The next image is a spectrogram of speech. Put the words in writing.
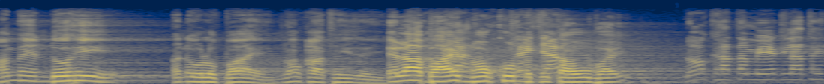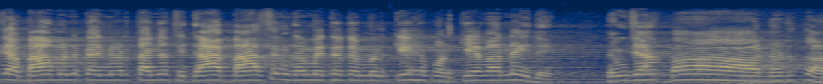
અમે ડોહી અને ઓલો ભાઈ નોખા થઈ જાય. એલા ભાઈ નોખું નથી. તાવું ભાઈ. નોખા તમે એકલા થઈ જા બા મને કઈ નડતા નથી. ગા બા છે ને ગમે તે તો મને કહે પણ કહેવા નહીં દે. સમજા બા નડતા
